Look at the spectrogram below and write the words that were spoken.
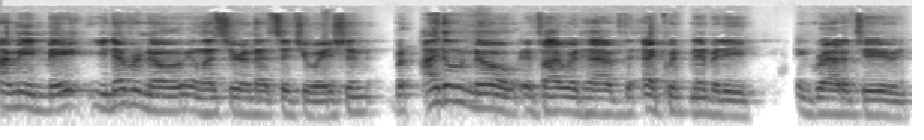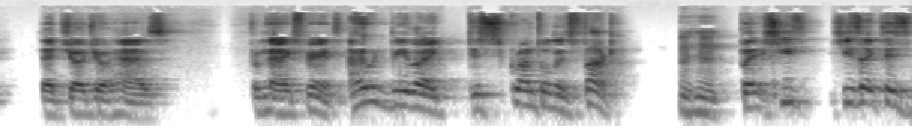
I mean may, you never know unless you're in that situation, but I don't know if I would have the equanimity and gratitude that JoJo has from that experience. I would be like disgruntled as fuck. Hmm But she's she's like this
